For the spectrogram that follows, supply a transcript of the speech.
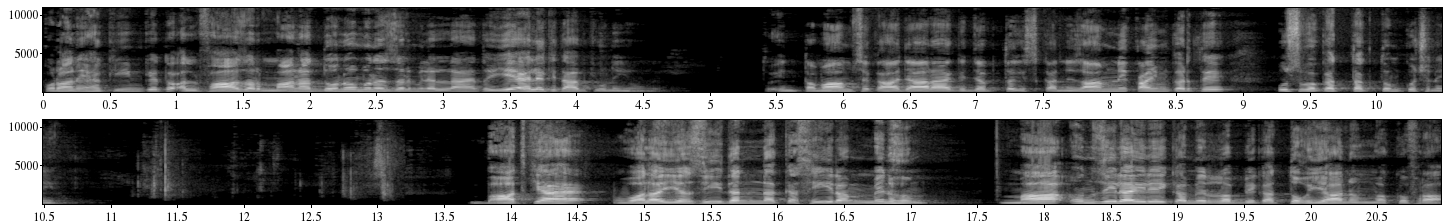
قرآن حکیم کے تو الفاظ اور معنی دونوں منظر مل اللہ ہیں، تو یہ اہل کتاب کیوں نہیں ہوں گے؟ تو ان تمام سے کہا جا رہا ہے کہ جب تک اس کا نظام نہیں قائم کرتے، اس وقت تک تم کچھ نہیں ہو۔ بات کیا ہے؟ والا یزید کثیرم منہم ما ان ضلع علیہ کا مر رب کا تغیانم و کفرا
